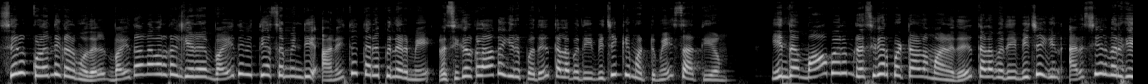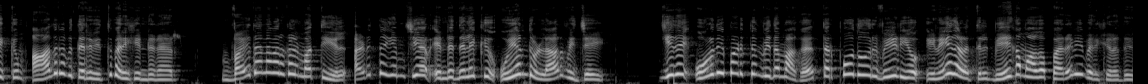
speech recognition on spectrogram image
சிறு குழந்தைகள் முதல் வயதானவர்கள் என வயது வித்தியாசமின்றி அனைத்து தரப்பினருமே ரசிகர்களாக இருப்பது தளபதி விஜய்க்கு மட்டுமே சாத்தியம். இந்த மாபெரும் ரசிகர் பட்டாளமானது தளபதி விஜயின் அரசியல் வருகைக்கும் ஆதரவு தெரிவித்து வருகின்றனர். வயதானவர்கள் மத்தியில் அடுத்த எம்ஜிஆர் என்ற நிலைக்கு உயர்ந்துள்ளார் விஜய். இதை உறுதிப்படுத்தும் விதமாக தற்போது ஒரு வீடியோ இணையதளத்தில் வேகமாக பரவி வருகிறது.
